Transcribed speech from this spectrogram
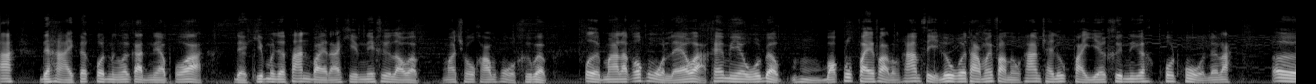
อะเดี๋ยวหายสักคนหนึ่งแล้วกันเนี่ยเพราะว่าเดี๋ยวคลิปมันจะสั้นไปนะคลิปนี้คือเราแบบมาโชว์ความโหดคือแบบ เปิดมาแล้วก็โหดแล้วอะแค่มีอาวุธแบบบล็อกลูกไฟฝั่งตรงข้ามสี่ลูกก็ทำให้ฝั่งตรงข้ามใช้ลูกไฟเยอะขึ้นนี่ก็โคตรโหดเลยนะเออ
